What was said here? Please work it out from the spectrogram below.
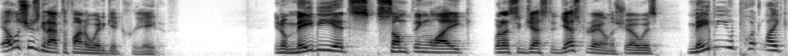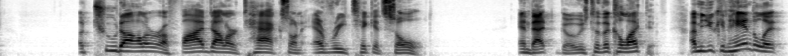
LSU's going to have to find a way to get creative. You know, maybe it's something like what I suggested yesterday on the show is maybe you put like a $2 a $5 tax on every ticket sold. And that goes to the collective. I mean, you can handle it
